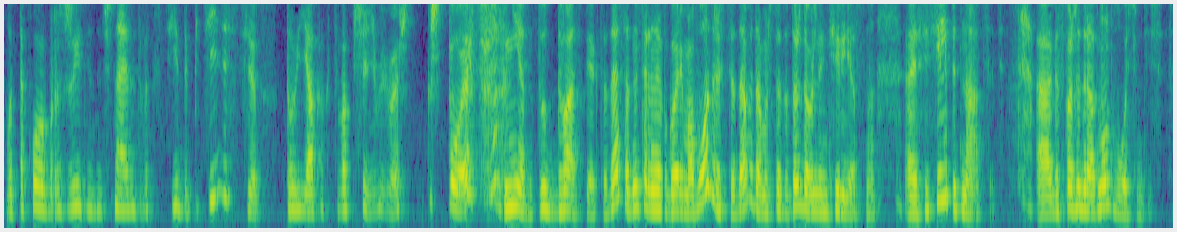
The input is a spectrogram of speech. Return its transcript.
вот такой образ жизни, начиная с 20 до 50, то я как-то вообще не понимаю, что что это? Нет, тут два аспекта, да. С одной стороны, поговорим о возрасте, да, потому что это тоже довольно интересно. Э, Сесили 15, э, госпожа Дразмонт 80.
